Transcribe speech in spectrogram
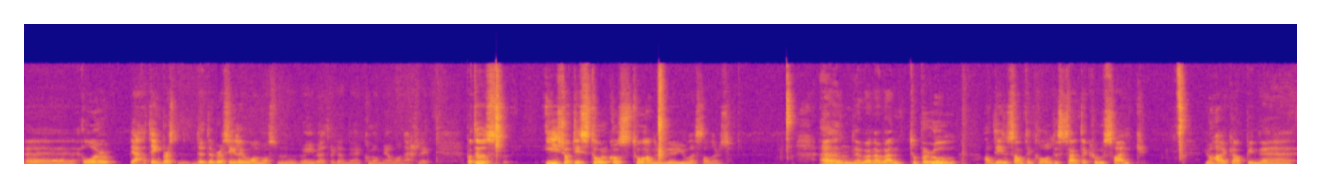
uh, or yeah, I think Bra the, the Brazilian one was way better than the Colombian one actually. But it was each of these tour cost 200 US dollars. And when I went to Peru, I did something called the Santa Cruz hike. You hike up in the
